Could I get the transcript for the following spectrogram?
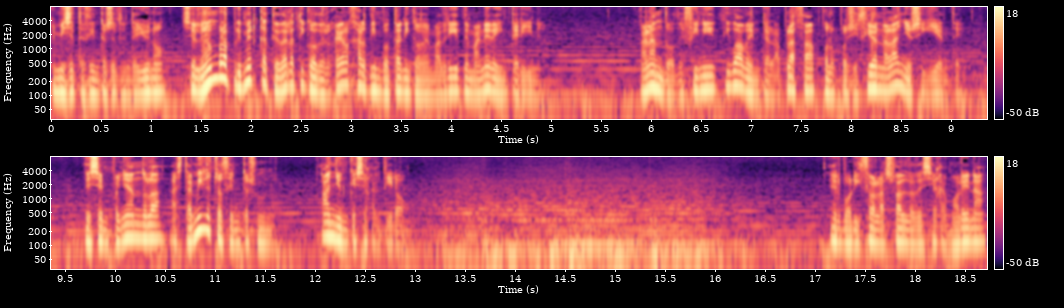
En 1771 se le nombra primer catedrático del Real Jardín Botánico de Madrid de manera interina, ganando definitivamente la plaza por oposición al año siguiente, desempeñándola hasta 1801, año en que se retiró. Herborizó las faldas de Sierra Morena,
